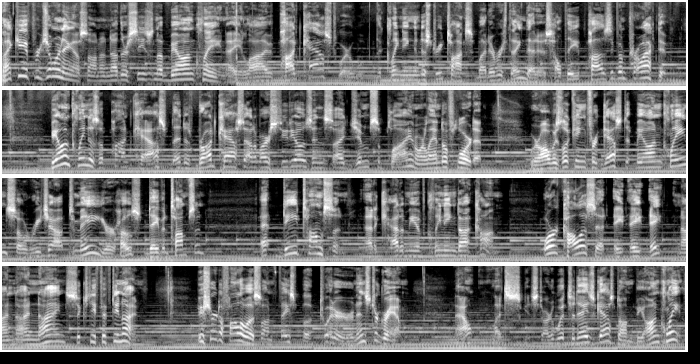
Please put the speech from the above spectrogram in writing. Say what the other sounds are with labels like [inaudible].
Thank you for joining us on another season of Beyond Clean, a live podcast where the cleaning industry talks about everything that is healthy, positive, and proactive. Beyond Clean is a podcast that is broadcast out of our studios inside Gym Supply in Orlando, Florida. We're always looking for guests at Beyond Clean, so reach out to me, your host, David Thompson, at dthompson at academyofcleaning.com or call us at 888 999 6059. Be sure to follow us on Facebook, Twitter, and Instagram. Now, let's get started with today's guest on Beyond Clean.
